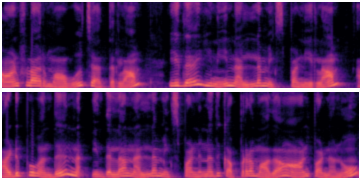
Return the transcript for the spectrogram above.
கார்ன்ஃப்ளவர் மாவு சேர்த்துடலாம் இதை இனி நல்லா மிக்ஸ் பண்ணிடலாம் அடுப்பு வந்து இதெல்லாம் நல்லா மிக்ஸ் பண்ணினதுக்கு அப்புறமா தான் ஆன் பண்ணணும்.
